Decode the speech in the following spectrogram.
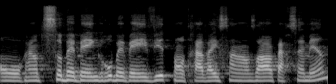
on rend tout ça bien ben gros, bien ben vite, puis on travaille 100 heures par semaine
